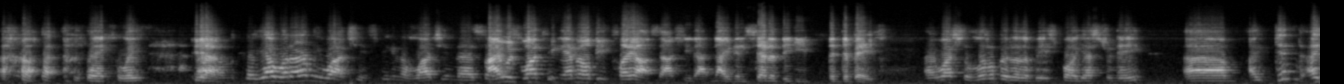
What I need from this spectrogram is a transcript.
thankfully. Yeah. Um, so yeah. What are we watching? Speaking of watching, uh, I was watching MLB playoffs actually that night instead of the the debate. I watched a little bit of the baseball yesterday. Um, I didn't. I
